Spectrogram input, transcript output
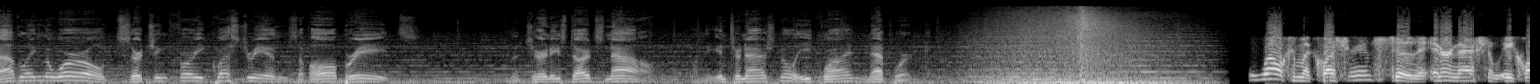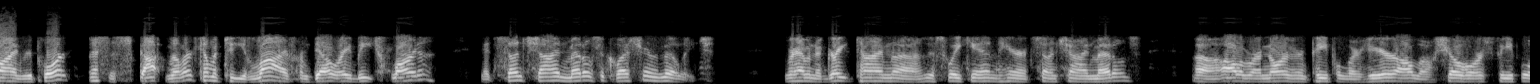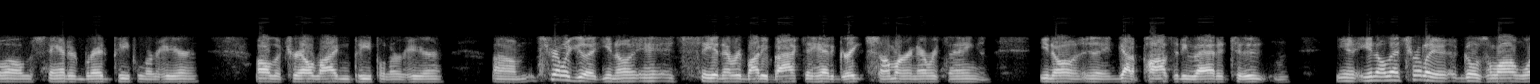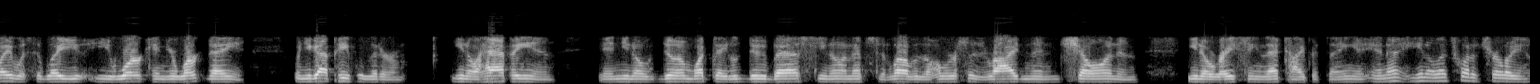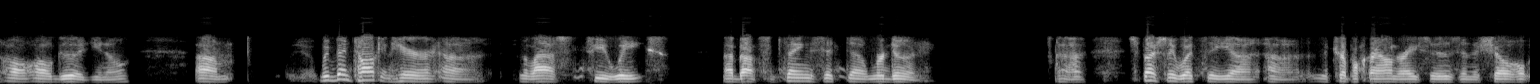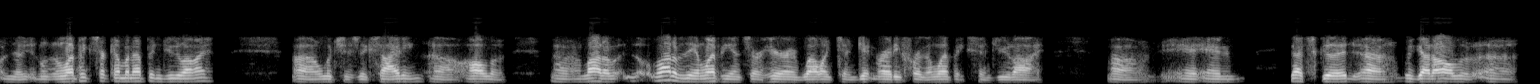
traveling the world searching for equestrians of all breeds. The journey starts now on the International Equine Network. Welcome, equestrians, to the International Equine Report. This is Scott Miller coming to you live from Delray Beach, Florida at Sunshine Meadows Equestrian Village. We're having a great time uh, this weekend here at Sunshine Meadows. Uh, all of our northern people are here. All the show horse people, all the standard bred people are here. All the trail riding people are here. Um, it's really good, you know, it's seeing everybody back. They had a great summer and everything, and you know, they got a positive attitude. And, you, you know, that's really goes a long way with the way you, you work and your work day. When you got people that are, you know, happy and and you know doing what they do best you know and that's the love of the horses riding and showing and you know racing that type of thing. And uh, you know that's what it's really all, all good you know. Um we've been talking here uh the last few weeks about some things that uh, we're doing uh especially with the uh uh the triple crown races and the show the olympics are coming up in july uh which is exciting. Uh all the uh, a lot of a lot of the Olympians are here in Wellington getting ready for the Olympics in July, uh, and, and that's good. Uh, we got all the uh,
